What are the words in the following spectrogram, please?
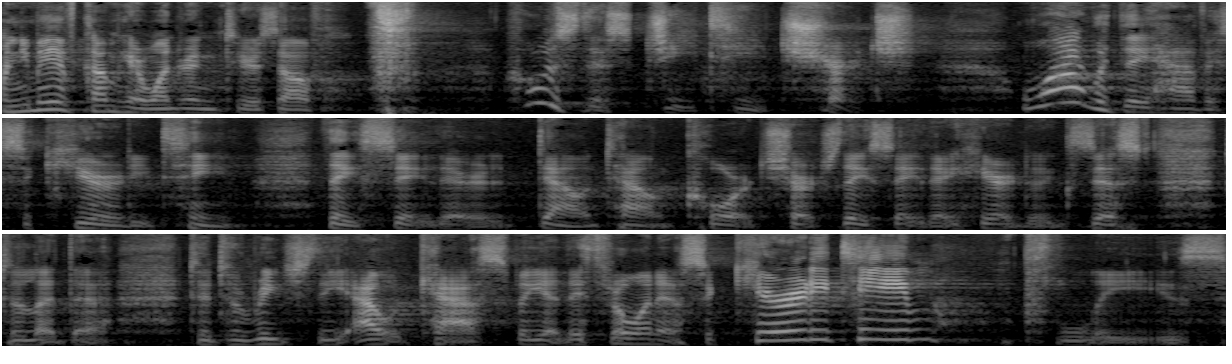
And you may have come here wondering to yourself, who is this GT church? Why would they have a security team? They say they're downtown core church. They say they're here to exist, to let the to, to reach the outcasts, but yet they throw in a security team? Please.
